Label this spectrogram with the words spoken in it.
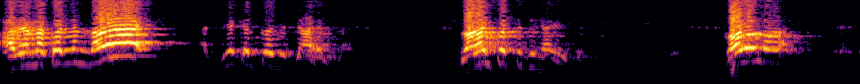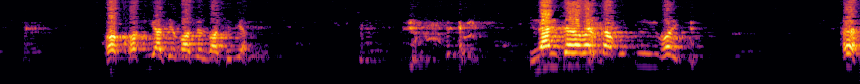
আলেমরা করলেন লড়াই, আর জেকের করবে জাহেল না। লড়াই করতে দুনিয়া এসে। করো লড়াই। খকি আছে বাসের বাসুরি আছে। ন্যাংটার আবার চুরি ভয়। হ্যাঁ।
